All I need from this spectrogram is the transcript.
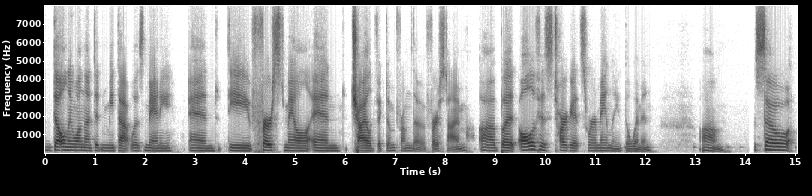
the only one that didn't meet that was Manny and the first male and child victim from the first time. Uh, but all of his targets were mainly the women. Um, so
